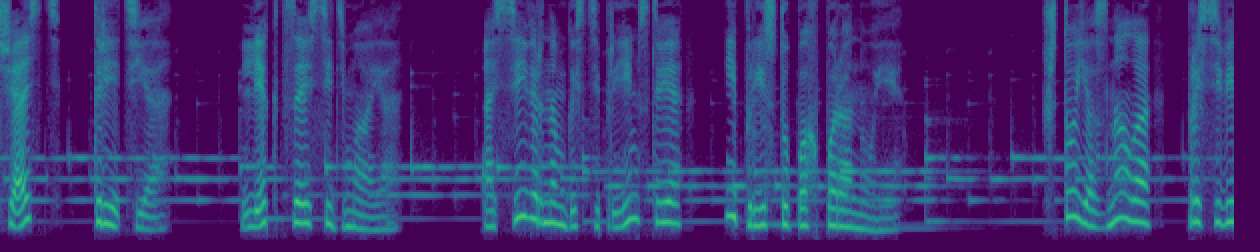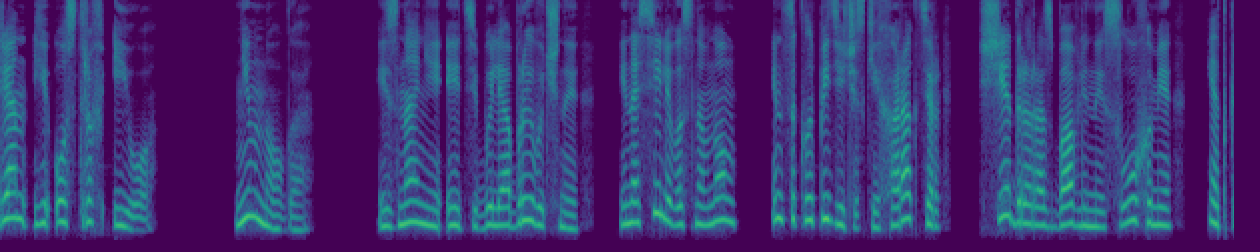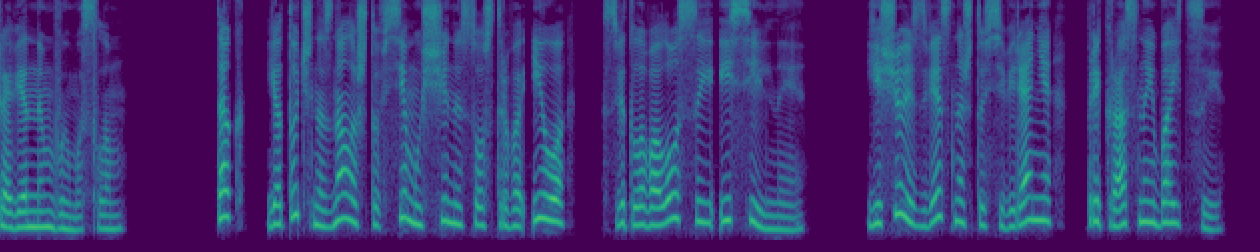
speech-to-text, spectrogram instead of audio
Часть третья. Лекция седьмая. О северном гостеприимстве и приступах паранойи. Что я знала про северян и остров Ио? Немного. И знания эти были обрывочны и носили в основном энциклопедический характер, щедро разбавленный слухами и откровенным вымыслом. Так я точно знала, что все мужчины с острова Ио светловолосые и сильные. Еще известно, что северяне — прекрасные бойцы.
